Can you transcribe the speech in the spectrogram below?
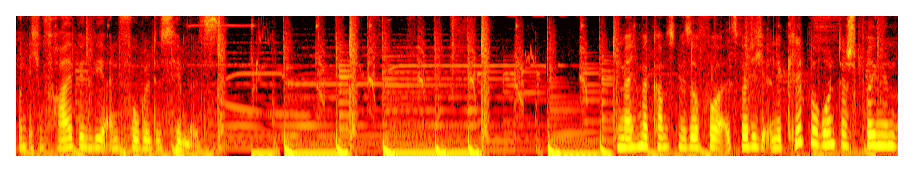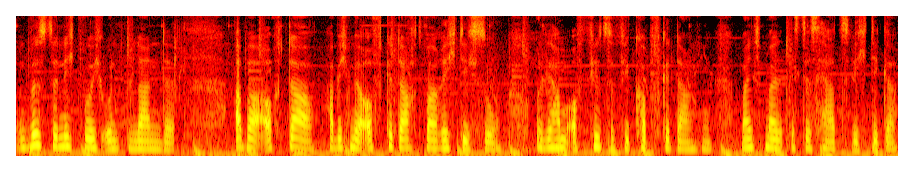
und ich frei bin wie ein Vogel des Himmels. Manchmal kam es mir so vor, als würde ich eine Klippe runterspringen und wüsste nicht, wo ich unten lande. Aber auch da habe ich mir oft gedacht, war richtig so. Und wir haben oft viel zu viel Kopfgedanken. Manchmal ist das Herz wichtiger.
